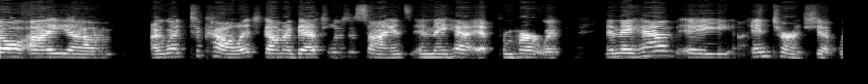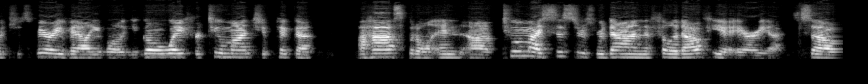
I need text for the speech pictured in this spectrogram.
i um, i went to college got my bachelor's of science and they had from hartwick and they have a internship which is very valuable. You go away for two months you pick a a hospital, and uh, two of my sisters were down in the Philadelphia area. So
